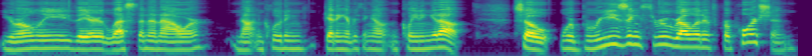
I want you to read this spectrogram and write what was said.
You're only there less than an hour, not including getting everything out and cleaning it up. So we're breezing through relative proportion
